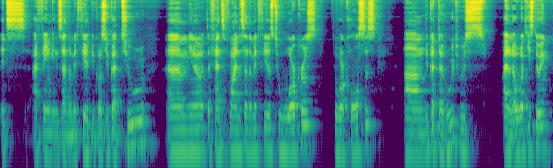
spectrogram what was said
it's I think in center midfield because you got two um, you know defensive minded center midfielders, two workers, two workhorses, um, you got the Dahoud, who's I don't know what he's doing,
